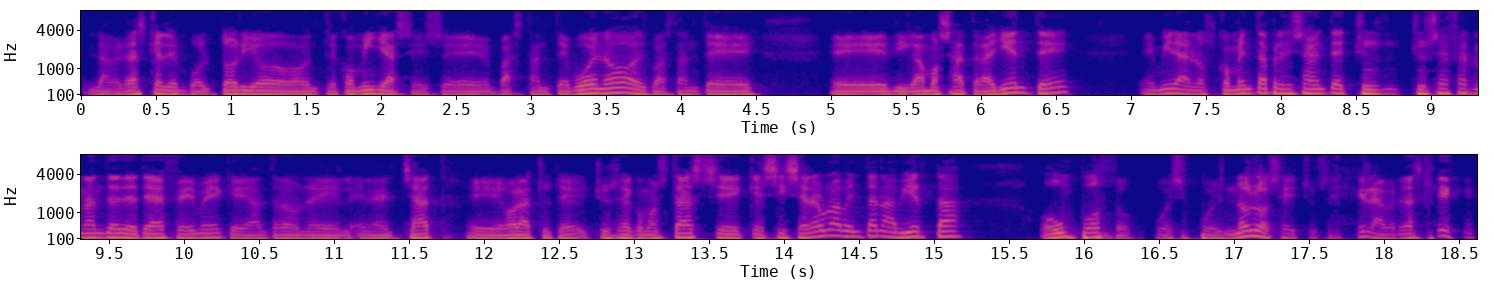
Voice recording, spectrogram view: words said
La verdad es que el envoltorio, entre comillas, es eh, bastante bueno, es bastante, eh, digamos, atrayente. Eh, mira, nos comenta precisamente Chuse Fernández de TFM, que ha entrado en el, en el chat. Eh, hola, Chuse, ¿cómo estás? Eh, que si será una ventana abierta o un pozo. Pues, pues no lo sé, Chuse. La verdad es que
